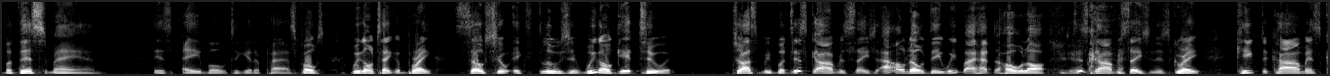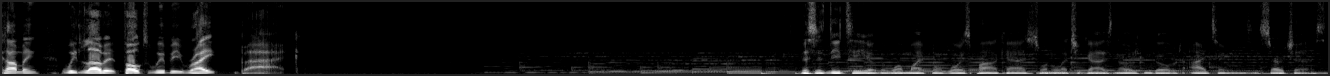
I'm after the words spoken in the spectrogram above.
But this man is able to get a pass. Folks, we're going to take a break. Social exclusion. We're going to get to it. Trust me, but this conversation, I don't know, D, we might have to hold off. This conversation is great. Keep the comments coming. We love it, folks. We'll be right Back. This is DT of the One Mic One Voice podcast. Just want to let you guys know you can go over to iTunes and search us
